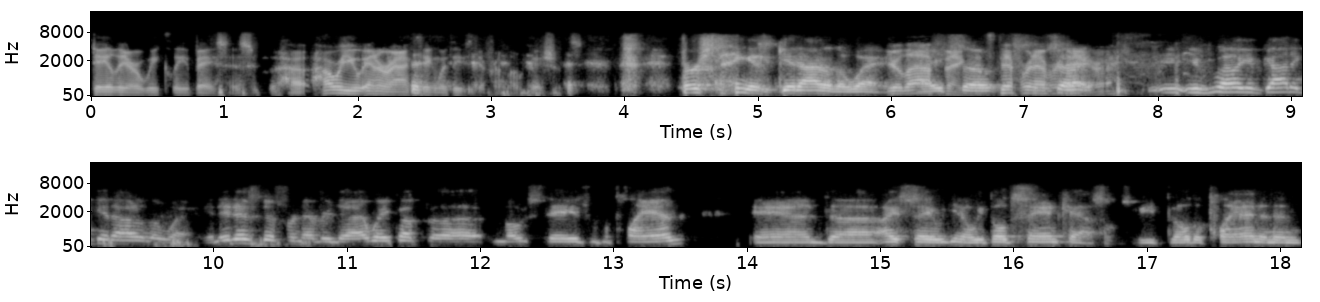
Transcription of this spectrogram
daily or weekly basis? How, how are you interacting with these different locations? First thing is get out of the way. You're laughing. Right? So, it's different every so day, right? You, well, you've got to get out of the way. And it is different every day. I wake up uh, most days with a plan. And uh, I say, you know, we build sand castles. We build a plan and then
